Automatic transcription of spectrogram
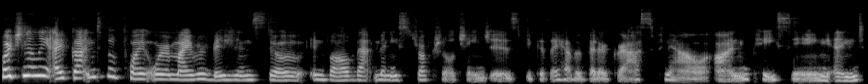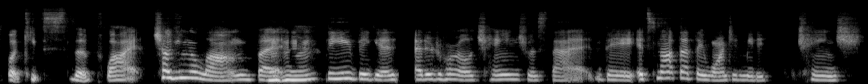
fortunately I've gotten to the point where my revisions don't involve that many structural changes because I have a better grasp now on pacing and what keeps the plot chugging along. But mm-hmm. the biggest editorial change was that they, it's not that they wanted me to change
